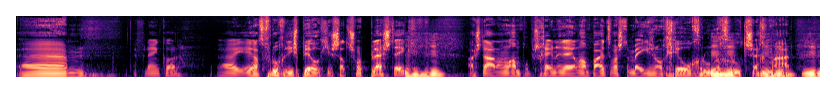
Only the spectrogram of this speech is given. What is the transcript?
ehm, even denken hoor. Eh, je had vroeger die speeltjes, dat soort plastic. Mhm. Als je daar een lamp op scheen en deed een lamp uit, was het een beetje zo'n geel-groene Mhm. gloed, zeg maar. Mhm.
